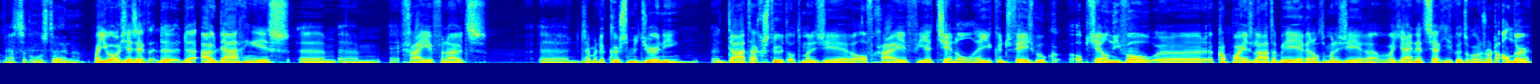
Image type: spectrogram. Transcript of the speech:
Omdat ze het ondersteunen. Maar Joris, jij zegt de, de uitdaging is, ehm, ehm, ga je vanuit eh, zeg maar de customer journey data gestuurd optimaliseren of ga je via channel? Hè? Je kunt Facebook op channel niveau eh, campagnes laten beheren en optimaliseren. Wat jij net zegt, je kunt er ook een soort ander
